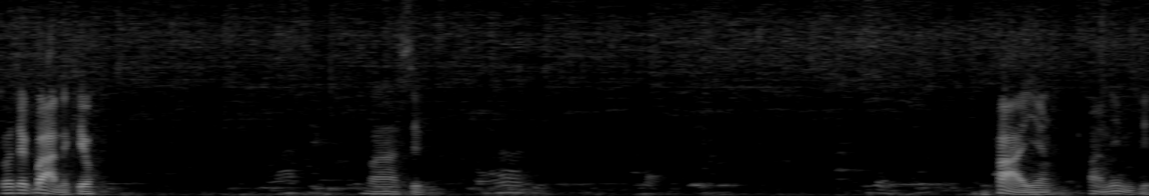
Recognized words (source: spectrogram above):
ตัวจักบาทนะเคียวว่าสิบสองห้าสิบผ่ายังผ่านิ่มดิ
